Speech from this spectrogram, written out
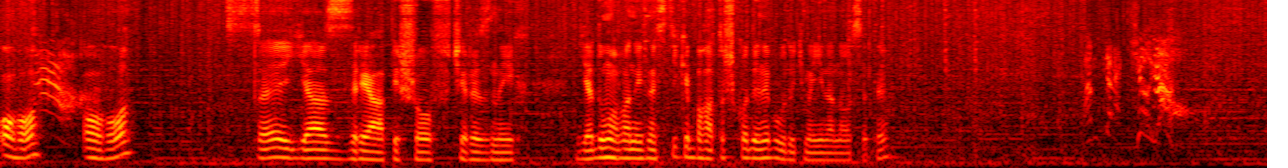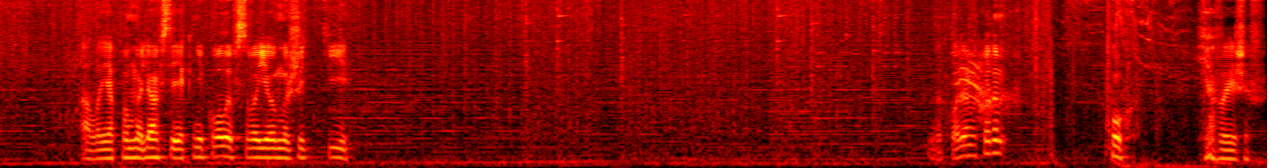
Ого, ого. Це я зря пішов через них. Я думав, вони настільки багато шкоди не будуть мені наносити. Але я помилявся як ніколи в своєму житті. Виходимо, виходимо. Фух, я вижив.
